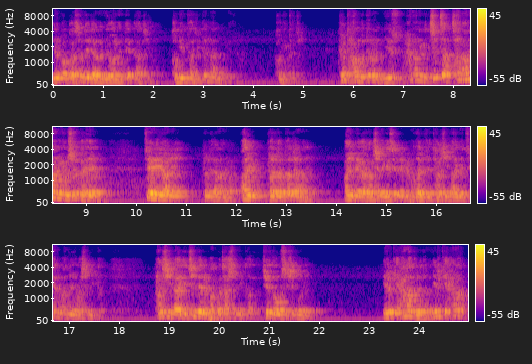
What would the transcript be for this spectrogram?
율법과 선제자는 요한의 때까지 거기까지 끝나는 겁니다. 거기까지. 그 다음부터는 예수 하나님이 진짜 참 하나님이 오시는 거예요. 세례 요한이 그러잖아요. 아이고 덜덜 떨잖아요. 아니 내가 당신에게 세례를 받아야 돼. 당신 나에게 세례 받으려고 하십니까? 당신이 나에게 침례를 받고 자십니까? 죄도 없으신 분이 이렇게 하나 그러잖아요. 이렇게 하나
